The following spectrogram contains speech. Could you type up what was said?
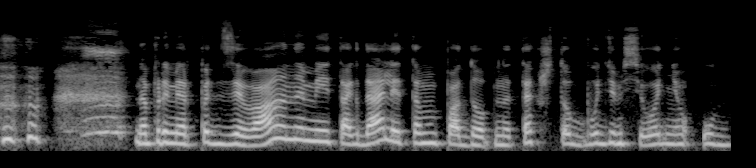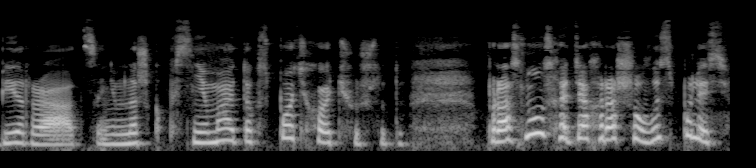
например, под диванами и так далее и тому подобное. Так что будем сегодня убираться. Немножко поснимаю, так спать хочу что-то. Проснулась, хотя хорошо выспались.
